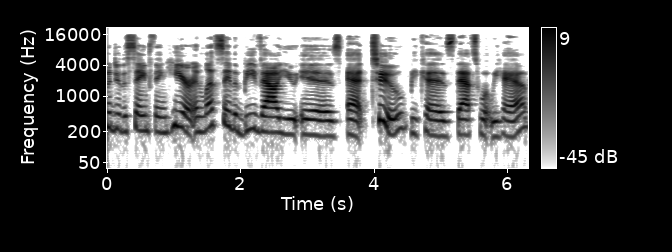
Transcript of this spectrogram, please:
to do the same thing here, and let's say the b value is at two because that's what we have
